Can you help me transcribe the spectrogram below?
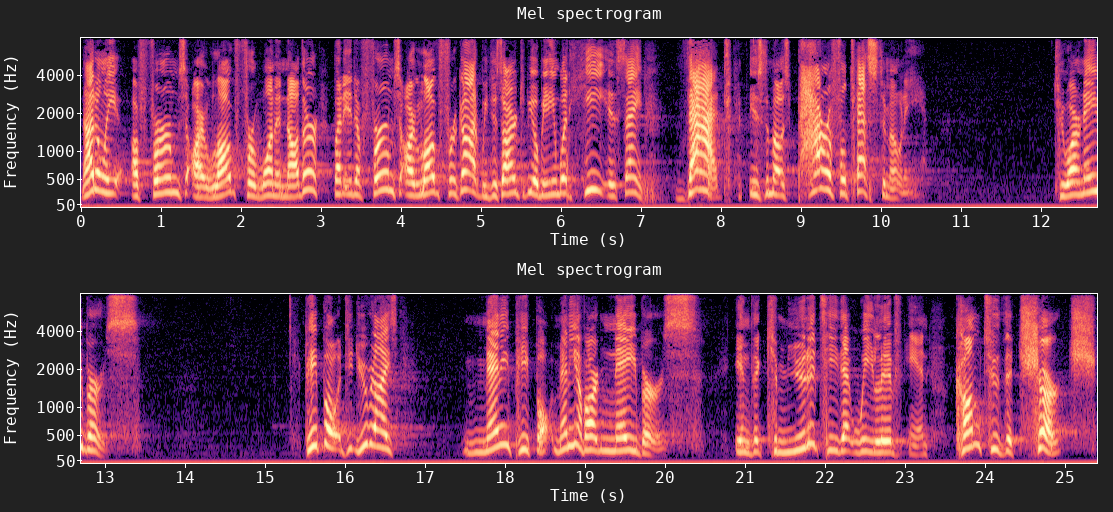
not only affirms our love for one another, but it affirms our love for God. We desire to be obedient what He is saying. That is the most powerful testimony to our neighbors. People, did you realize many people, many of our neighbors in the community that we live in come to the church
